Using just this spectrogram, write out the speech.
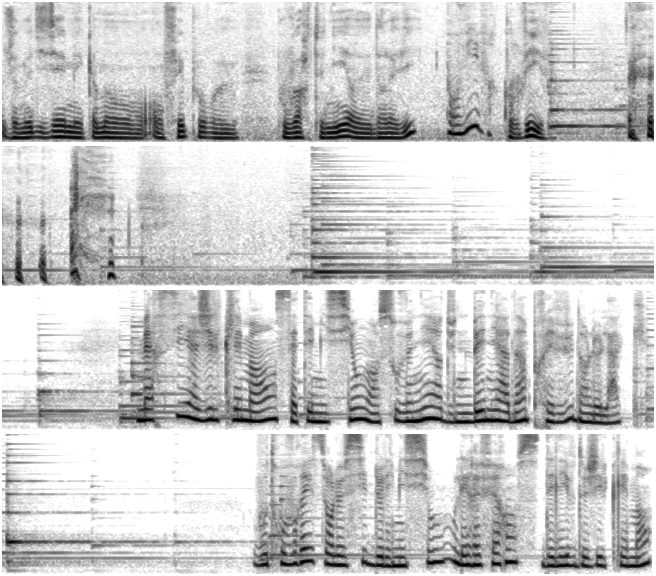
Je me disais, mais comment on fait pour euh, pouvoir tenir euh, dans la vie, Pour vivre, pour vivre Merci à Gilles Clément, cette émission en souvenir d'une baignade imprévue dans le lac. Vous trouverez sur le site de l'émission les références des livres de Gilles Clément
